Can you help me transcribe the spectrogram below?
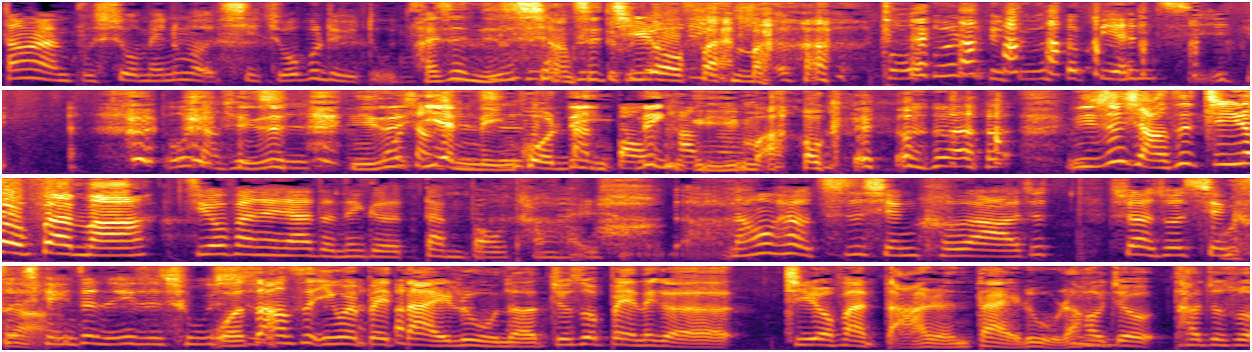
当然不是，我没那么有气质，我不旅读，还是你是想吃鸡肉饭吗？我不旅读的编辑。我想去你吃，你是燕玲或令令鱼吗？OK，你是想吃鸡肉饭吗？鸡肉饭那家的那个蛋包汤还是什么的、啊，然后还有吃鲜科啊，就虽然说鲜科前一阵子一直出事，我上次因为被带路呢，就说被那个鸡肉饭达人带路，然后嗯。就他就说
